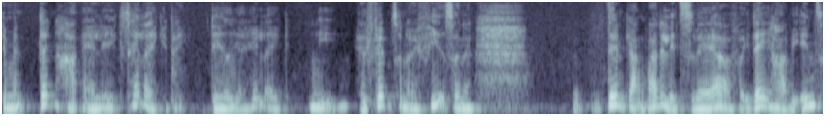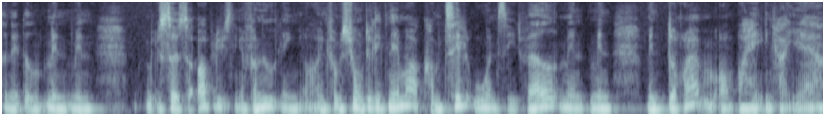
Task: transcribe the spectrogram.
jamen den har alle ikke, heller ikke i dag. Det havde jeg heller ikke mm. i 90'erne og i 80'erne. Dengang var det lidt sværere, for i dag har vi internettet, men, men så, så oplysning og formidling og information, det er lidt nemmere at komme til, uanset hvad, men, men, men drømmen om at have en karriere,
